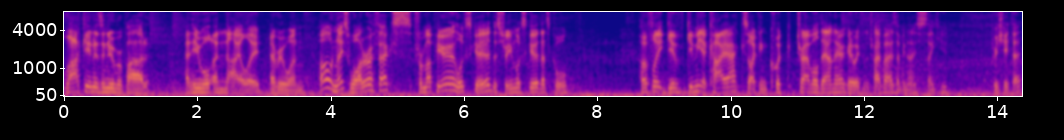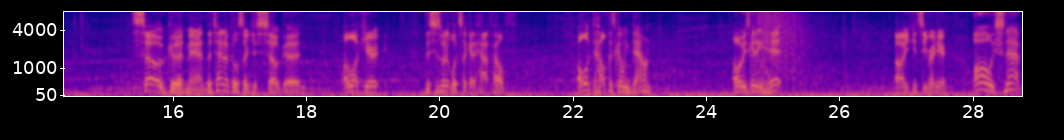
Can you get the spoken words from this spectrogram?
lock in as an Uber pod and he will annihilate everyone. Oh, nice water effects from up here. Looks good. The stream looks good. That's cool. Hopefully, give give me a kayak so I can quick travel down there, get away from the tripods. That'd be nice. Thank you. Appreciate that. So good, man. The tentacles are just so good. Oh, look here. This is what it looks like at half health. Oh, look, the health is going down. Oh, he's getting hit. Oh, you can see right here. Oh, snap.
